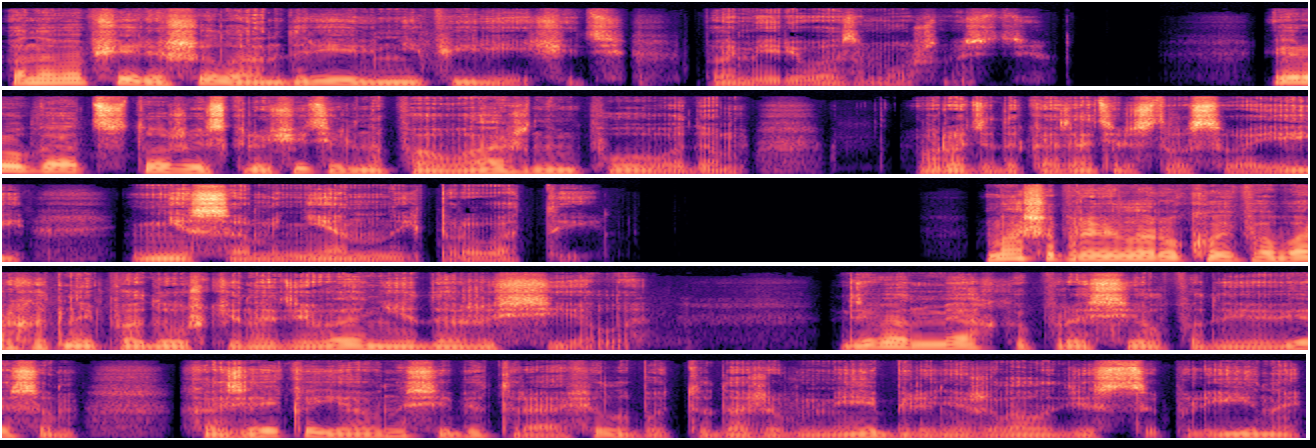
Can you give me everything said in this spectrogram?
Она вообще решила Андрею не перечить по мере возможности. И ругаться тоже исключительно по важным поводам, вроде доказательства своей несомненной правоты. Маша провела рукой по бархатной подушке на диване и даже села. Диван мягко просел под ее весом, хозяйка явно себе трафила, будто даже в мебели не желала дисциплины,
